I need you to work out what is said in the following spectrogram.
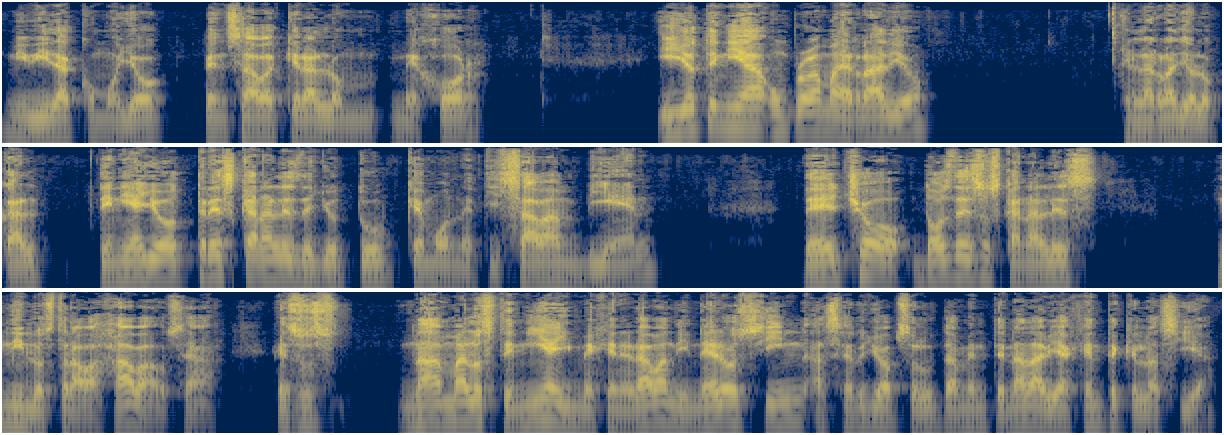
mi vida como yo pensaba que era lo mejor. Y yo tenía un programa de radio en la radio local. Tenía yo tres canales de YouTube que monetizaban bien. De hecho, dos de esos canales ni los trabajaba. O sea, esos nada más los tenía y me generaban dinero sin hacer yo absolutamente nada. Había gente que lo hacía.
